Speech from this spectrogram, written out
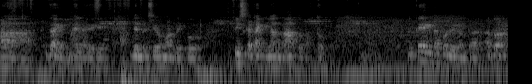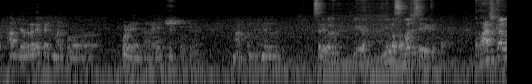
ಭಾಳ ಇದಾಗಿದೆ. ಮಹಿಳೆಯರಿಗೆ ಜನರಿಗೆ ಸೇವೆ ಮಾಡಬೇಕು. ಫೀಸ್ ಕಟ್ ಹಾಕಿಲ್ಲ ಅಂದ್ರೆ ಆಯ್ತು ಆಯ್ತು ಕೈಯಾಗಿದ್ದ ಕೊಡ್ರಿ ಅಂತ. ಅಥವಾ ಆತು ಅದ್ರಾಗ ಕಟ್ ಮಾಡ್ಕೊ ಕೊಡ್ರಿ ಅಂತಾರ. ಎಷ್ಟು ಬಿಟ್ಟು ಕೊಡ್ತೀರ? ಮಾಡ್ತಾನೆ ಸರಿ ಮೇಡಮ್ ಈಗ ನಿಮ್ಮ ಸಮಾಜ ಸೇವೆಗಿಂತ ರಾಜಕಾರಣ,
